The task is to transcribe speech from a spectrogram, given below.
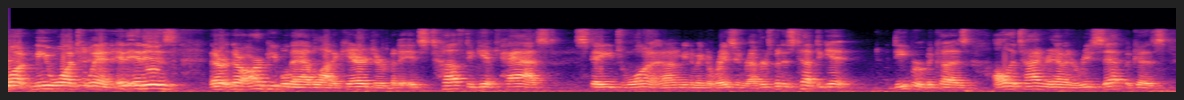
want me want to win. It, it is. There there are people that have a lot of character, but it's tough to get past stage one. And I don't mean to make a racing reference, but it's tough to get deeper because all the time you're having to reset because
